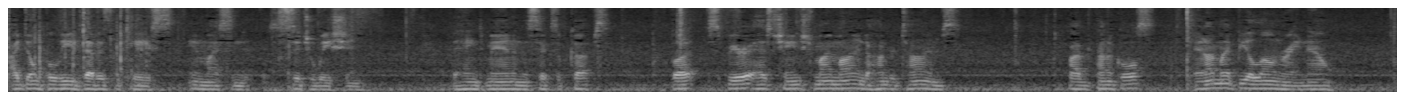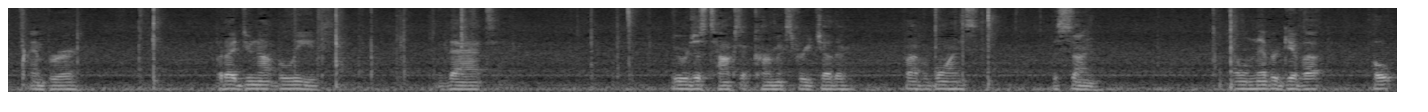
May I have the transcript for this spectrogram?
I don't believe that is the case in my situation. The Hanged Man and the Six of Cups. But Spirit has changed my mind a hundred times. Five of Pentacles. And I might be alone right now, Emperor. But I do not believe that we were just toxic karmics for each other. Five of Wands, the Sun. I will never give up hope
